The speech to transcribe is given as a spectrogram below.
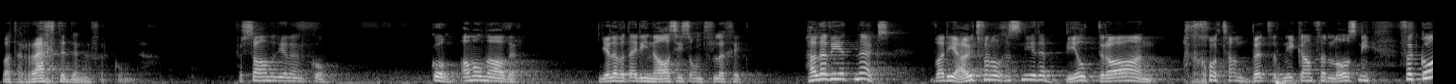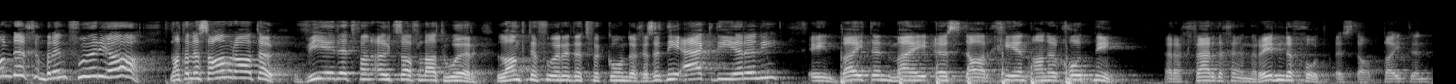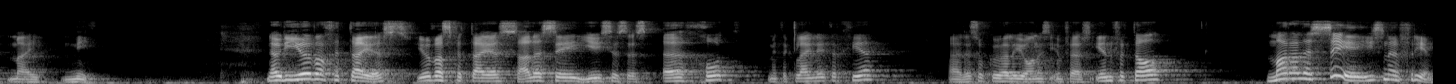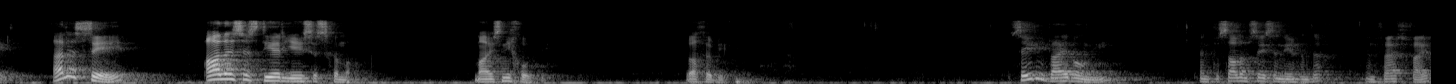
wat regte dinge verkondig. Versamel julle en kom. Kom, almal nader julle wat uit die nasies ontvlug het. Hulle weet niks wat die hout van hul gesneede beeld dra en God aanbid wat nie kan verlos nie. Verkondig en bring voor ja. Laat hulle saamraad hou. Wie het dit van ouds af laat hoor? Lank tevore dit verkondig. Is dit nie ek die Here nie? En buiten my is daar geen ander God nie. 'n Regverdige en reddende God is daar buiten my nie. Nou die Jehova getuies, Jehovah's getuies, hulle sê Jesus is 'n God met 'n klein letter G. Uh, dis ook hoe hulle Johannes 1 vers 1 vertaal. Maar hulle sê, hier's nou vreemd. Hulle sê alles is deur Jesus gemaak. Maar hy's nie God nie. Wag 'n bietjie. Sê die Bybel nie in Psalm 96 in vers 5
